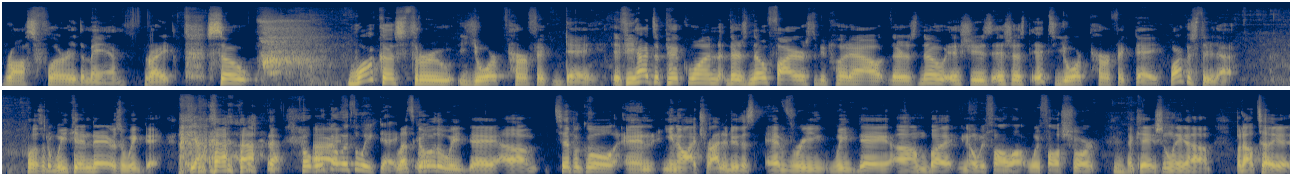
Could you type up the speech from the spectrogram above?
Ross Fleury, the man, right? So walk us through your perfect day. If you had to pick one, there's no fires to be put out, there's no issues. It's just, it's your perfect day. Walk us through that. What is it, a weekend day or is it a weekday? Yeah. but we'll All go right. with the weekday. Let's go Well, with a weekday. Um, typical, and you know, I try to do this every weekday, um, but you know, we fall we fall short Hmm. occasionally. Um, but I'll tell you,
